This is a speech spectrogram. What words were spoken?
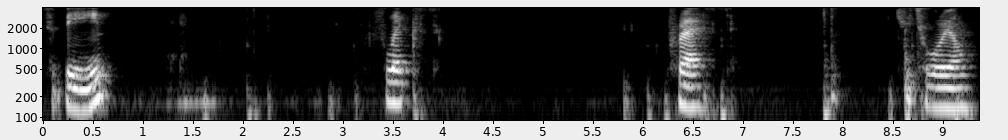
to be Flix Press Tutorial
